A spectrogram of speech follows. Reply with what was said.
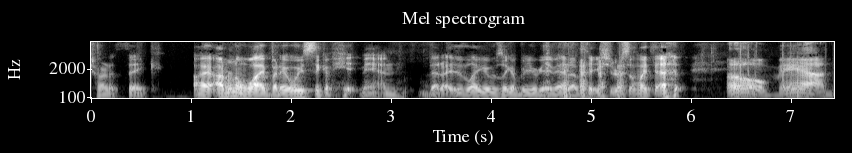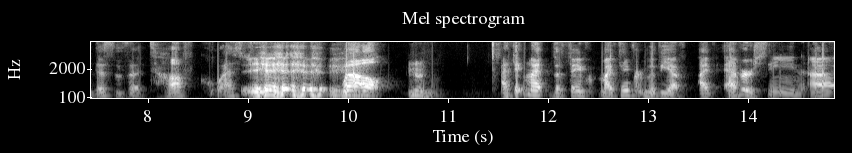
trying to think. I, I don't know why, but I always think of Hitman that I like it was like a video game adaptation or something like that. Oh man, this is a tough question. well, I think my the favorite my favorite movie I've I've ever seen. Uh,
